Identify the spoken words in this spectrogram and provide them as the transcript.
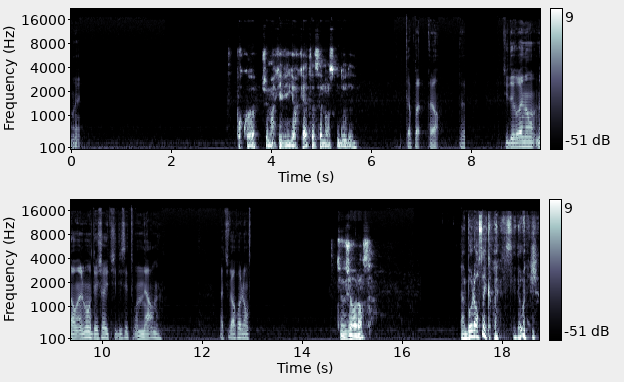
Ouais. Pourquoi? J'ai marqué vigueur 4, ça lance que 2 dés. T'as pas. Alors. euh, tu devrais non- normalement déjà utiliser ton arme. Ah, tu vas relancer. Tu veux que je relance? Un beau lancer quand même, c'est dommage.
